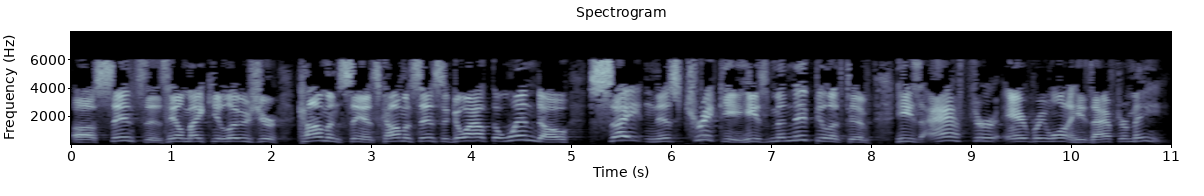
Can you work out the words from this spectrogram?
uh, senses. He'll make you lose your common sense. Common sense to go out the window. Satan is tricky. He's manipulative. He's after everyone. He's after me.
